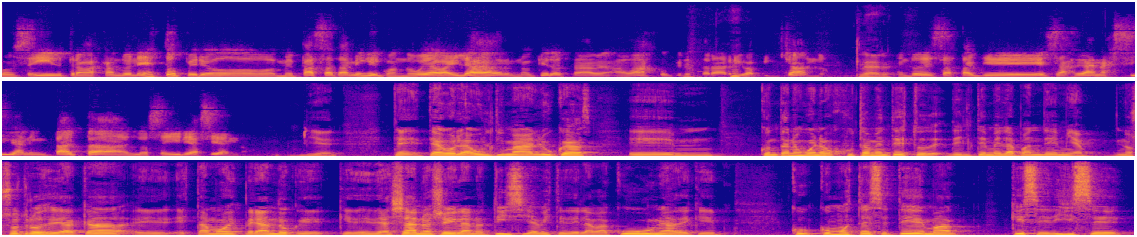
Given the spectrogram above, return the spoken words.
con seguir trabajando en esto, pero me pasa también que cuando voy a bailar no quiero estar abajo, quiero estar arriba pinchando. Claro. Entonces, hasta que esas ganas sigan intactas, lo seguiré haciendo. Bien. Te, te hago la última, Lucas. Eh, contanos, bueno, justamente esto de, del tema de la pandemia. Nosotros desde acá eh, estamos esperando que, que, desde allá nos llegue la noticia, viste, de la vacuna, de que cómo está ese tema, qué se dice.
